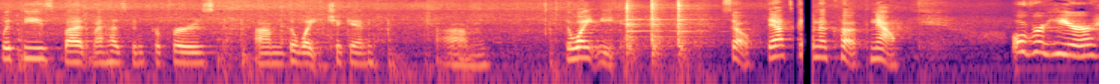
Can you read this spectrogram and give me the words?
with these, but my husband prefers um, the white chicken, um, the white meat. So that's gonna cook. Now, over here,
